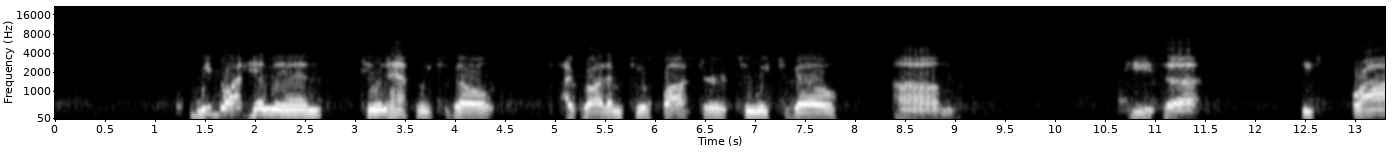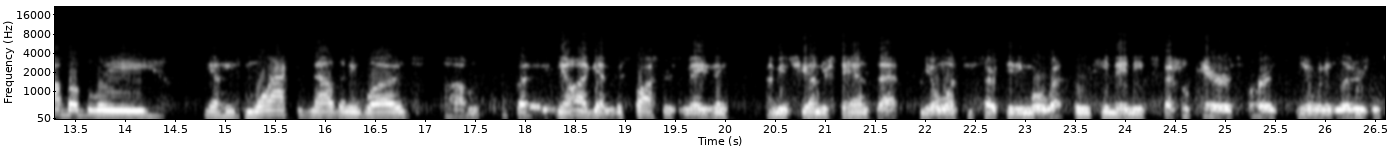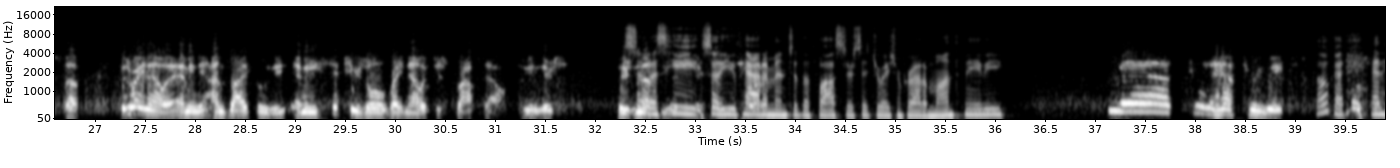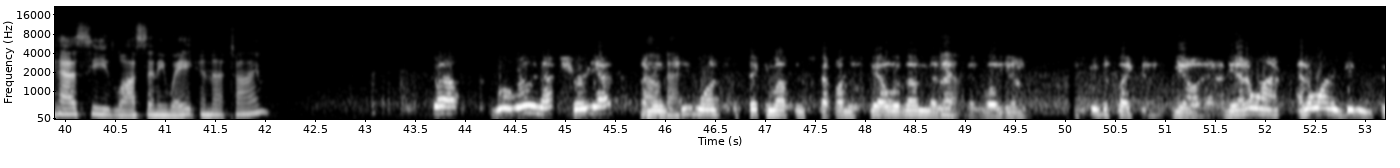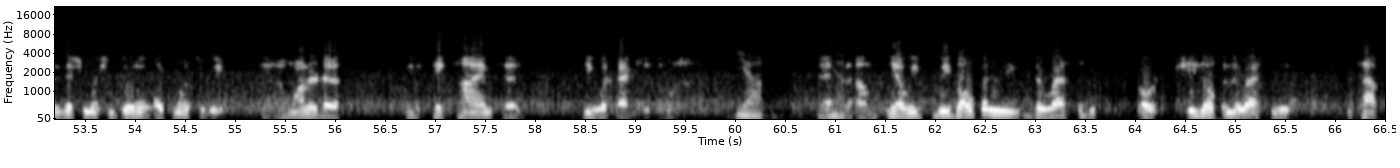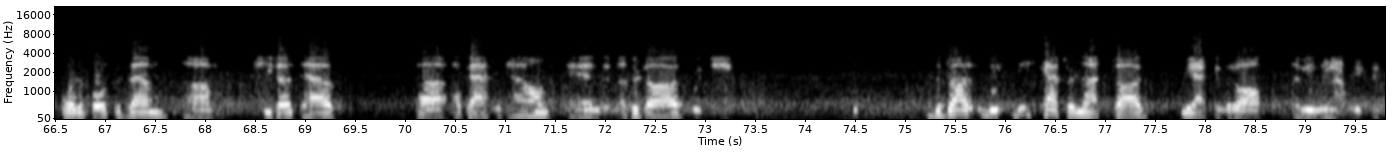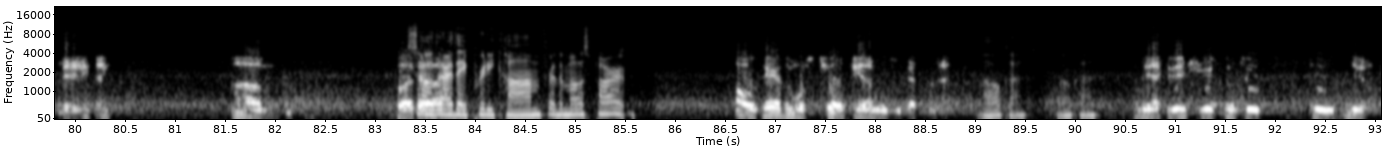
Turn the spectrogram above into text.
We brought him in two and a half weeks ago. I brought him to a foster two weeks ago. Um, he's, uh, he's probably, you know, he's more active now than he was. Um, but you know, again, this foster is amazing. I mean, she understands that you know once he starts eating more wet food, he may need special care as far as you know when he litters and stuff. Because right now, I mean, on dry food, I mean, he's six years old right now. It just drops out. I mean, there's there's so nothing. is he? So you've had him into the foster situation for about a month, maybe. Yeah, two and a half, three weeks. Okay. Close And has he lost any weight in that time? Well, we're really not sure yet. I Oh, mean, she wants to pick him up and step on the scale with him, and Yeah. I said, well, you know, just give us like, you know, I mean, I don't want, I don't want to get in a position where she's doing it like once a week. You know, I want her to you know, take time to see what's actually going on. Yeah. And Yeah. um, you know, we we've opened the, the rest of the, or she's opened the rest of the, the top four to both of them. Um, she does have uh, a basset hound and another dog, which the dog the, these cats are not dog reactive at all. I mean, they're not reactive to anything. Um, but so uh, are they pretty calm for the most part? oh, they're the most chill animals you've ever met. Oh, okay. Okay. I mean, I could introduce them to, to you know,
